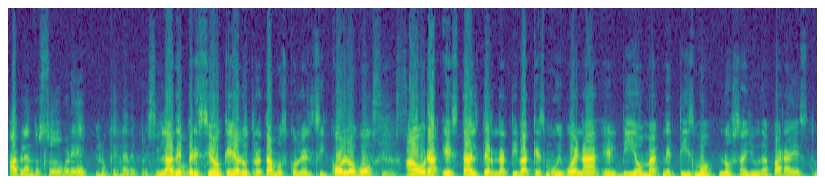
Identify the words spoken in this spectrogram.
hablando sobre lo que es la depresión. La depresión, que ya lo tratamos con el psicólogo. Ahora, esta alternativa que es muy buena, el biomagnetismo, ¿nos ayuda para esto?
